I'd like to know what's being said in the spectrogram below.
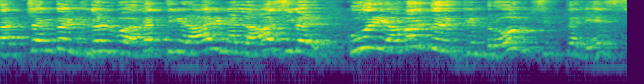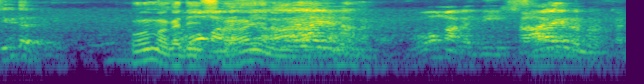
சற்சங்க நிகழ்வு அகத்தியனாய் நல்ல ஆசிகள் கூறி அமர்ந்திருக்கின்றோம் சித்தனே சீடர்களே. ஓம் அகதீஷாய நம ஓம் அகதீசாய நமக.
